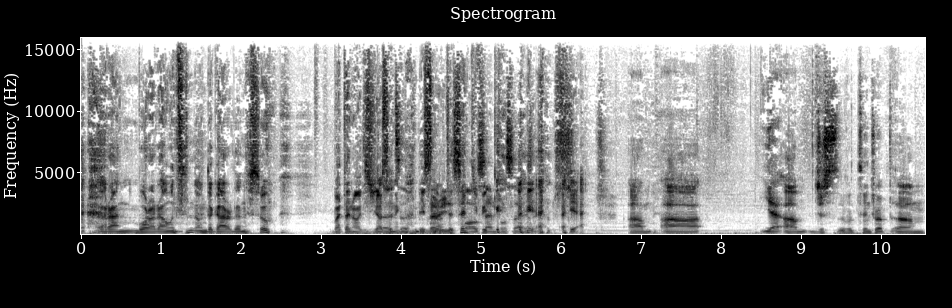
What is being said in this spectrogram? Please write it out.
uh, ran more around on the garden. So, but I know it's just That's a. It's very not a small scientific. sample size. yeah. yeah. Um, uh, yeah, um, just to interrupt. Um,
